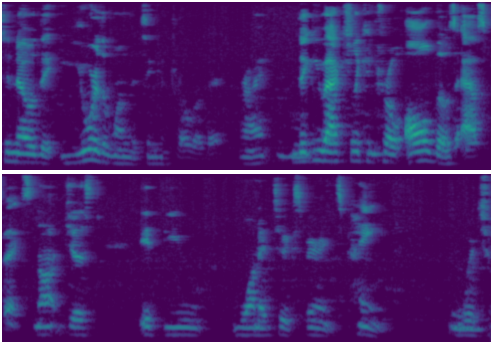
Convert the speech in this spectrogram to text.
to know that you're the one that's in control of it, right? Mhm. That you actually control all those aspects, not just if you wanted to experience pain, Mhm. which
